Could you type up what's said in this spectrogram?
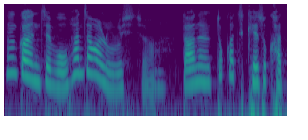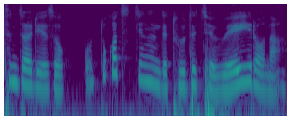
그러니까 이제 뭐 환장을 노르시죠. 나는 똑같이 계속 같은 자리에서 똑같이 찍는데 도대체 왜 이러나.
